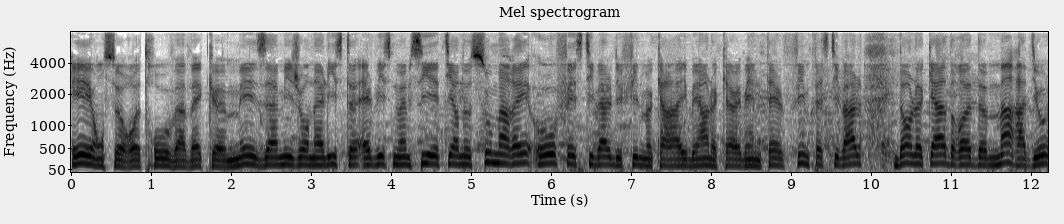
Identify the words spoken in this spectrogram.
Et on se retrouve avec euh, mes amis journalistes Elvis Noemsi et Tierno Soumaré au festival du film caribéen, le Caribbean Tale Film Festival, dans le cadre de ma radio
